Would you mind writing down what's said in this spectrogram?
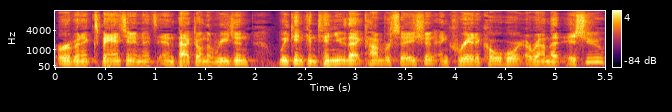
urban expansion and its impact on the region. We can continue that conversation and create a cohort around that issue.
